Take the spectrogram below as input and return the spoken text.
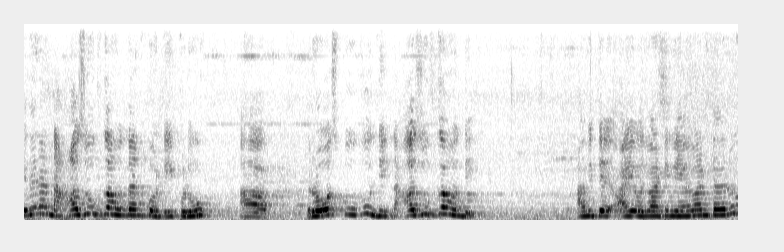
ఏదైనా నాజూక్గా ఉందనుకోండి ఇప్పుడు రోజ్ పువ్వు ఉంది నాజూక్గా ఉంది. అవి అయ్యో వాటివి ఏమంటారు?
